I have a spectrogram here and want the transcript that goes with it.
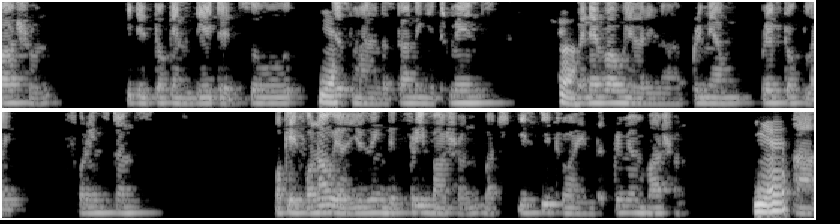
version, it is token gated. So, yes. just my understanding, it means sure. whenever we are in a premium Brave Talk, like for instance, okay, for now we are using the free version, but if it were in the premium version, yeah, uh,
